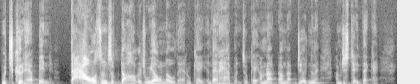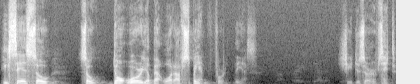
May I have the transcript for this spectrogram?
which could have been thousands of dollars. We all know that, okay? And that happens, okay? I'm not, I'm not judging that. I'm just telling that. He says, so, so don't worry about what I've spent for this. She deserves it.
